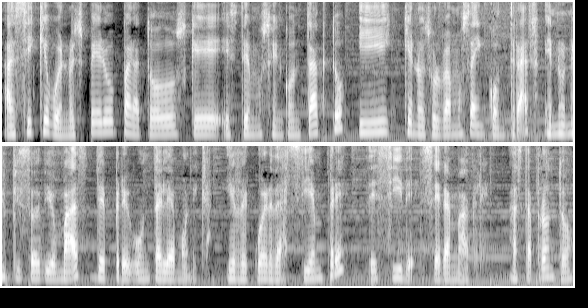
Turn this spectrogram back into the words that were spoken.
Así que bueno, espero para todos que estemos en contacto y que nos volvamos a encontrar en un episodio más de Pregúntale a Mónica. Y recuerda, siempre decide ser amable. Hasta pronto.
